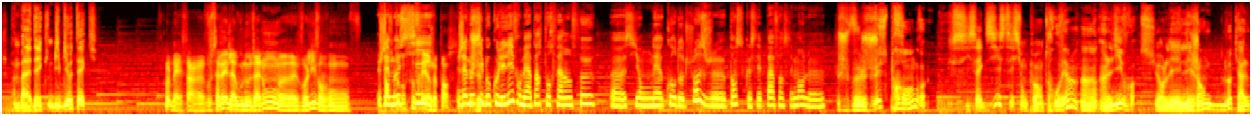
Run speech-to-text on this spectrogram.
je veux pas me balader avec une bibliothèque. Oui, mais enfin, vous savez, là où nous allons, euh, vos livres vont J'aime aussi. Je- beaucoup les livres, mais à part pour faire un feu, euh, si on est à court d'autre chose, je pense que c'est pas forcément le. Je veux juste prendre, si ça existe et si on peut en trouver un, un, un livre sur les légendes locales.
